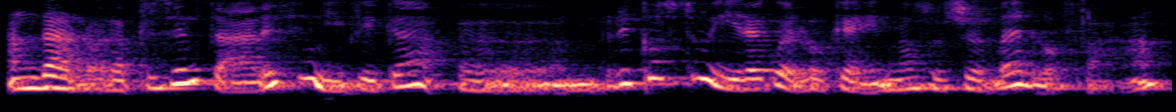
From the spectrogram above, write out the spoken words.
Andarlo a rappresentare significa eh, ricostruire quello che il nostro cervello fa.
